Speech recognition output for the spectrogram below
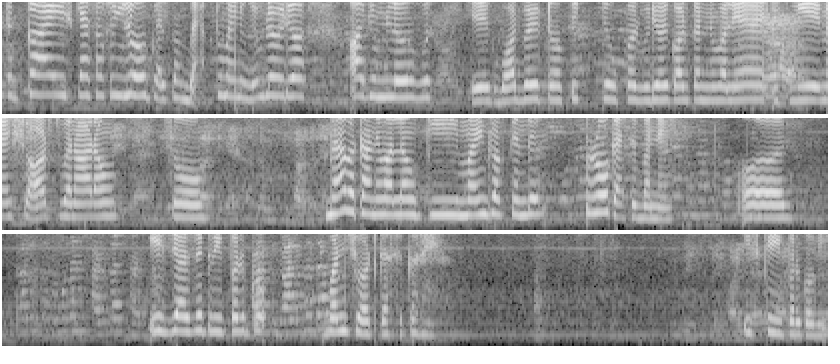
तो गाइस कैसा सभी लोग? Welcome back to my new game play video आज हम लोग एक बहुत बड़े टॉपिक के ऊपर वीडियो रिकॉर्ड करने वाले हैं इसलिए मैं शॉर्ट्स बना रहा हूँ। सो so, मैं बताने वाला हूँ कि माइनक्राफ्ट के अंदर प्रो कैसे बने। और इस जैसे क्रीपर को वन शॉट कैसे करें। इस क्रीपर को भी।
